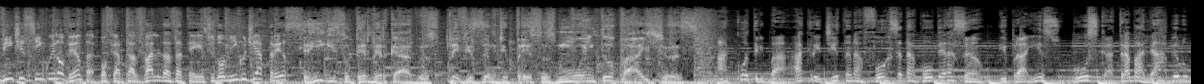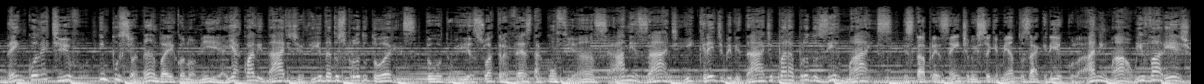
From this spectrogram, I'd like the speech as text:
25 e 90. Ofertas válidas até este domingo dia 3. Rig Supermercados. Previsão de preços muito baixos. A Cotribá acredita na força da cooperação e, para isso, busca trabalhar pelo bem coletivo, impulsionando a economia e a qualidade de vida dos produtores. Tudo isso através da confiança, amizade e credibilidade para produzir mais. Está presente nos segmentos agrícola, animal e varejo,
